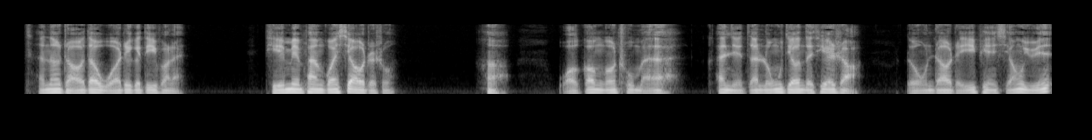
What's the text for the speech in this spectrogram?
才能找到我这个地方来。铁面判官笑着说：“哈，我刚刚出门，看见咱龙江的天上笼罩着一片祥云，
